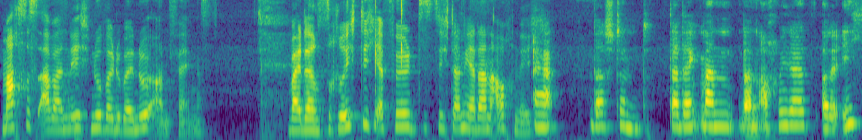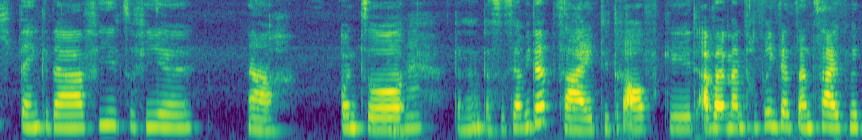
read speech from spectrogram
machst es aber nicht, nur weil du bei Null anfängst. Weil das richtig erfüllt es dich dann ja dann auch nicht. Ja, das stimmt. Da denkt man dann auch wieder, oder ich denke da viel zu viel nach. Und so, mhm dann das ist ja wieder Zeit, die drauf geht. Aber man verbringt jetzt dann Zeit mit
